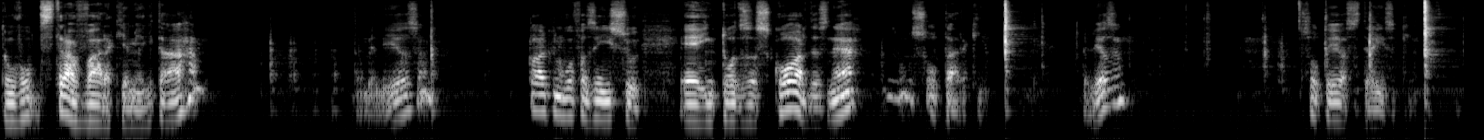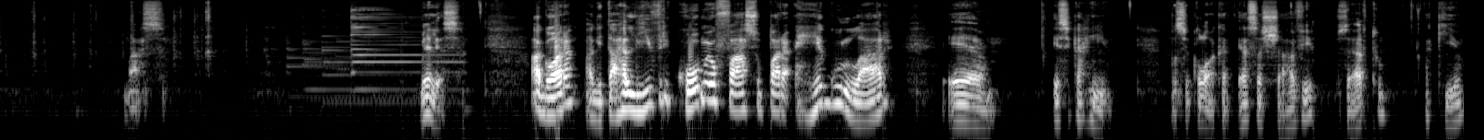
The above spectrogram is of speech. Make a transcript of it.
Então, vou destravar aqui a minha guitarra. Então, beleza. Claro que não vou fazer isso é, em todas as cordas, né? Mas vamos soltar aqui. Beleza? Soltei as três aqui. Massa. Beleza. Agora, a guitarra livre, como eu faço para regular é, esse carrinho? Você coloca essa chave, certo? Aqui.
